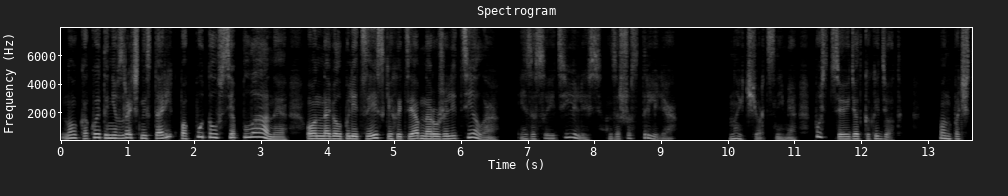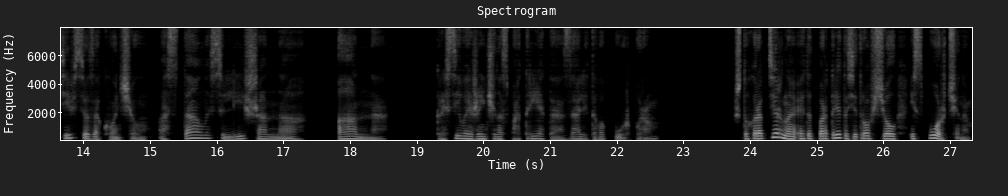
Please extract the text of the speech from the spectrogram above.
Но какой-то невзрачный старик попутал все планы. Он навел полицейских, и те обнаружили тело. И засуетились, зашустрили. Ну и черт с ними, пусть все идет как идет. Он почти все закончил. Осталась лишь она, Анна. Красивая женщина с портрета, залитого пурпуром. Что характерно, этот портрет Осетров счел испорченным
